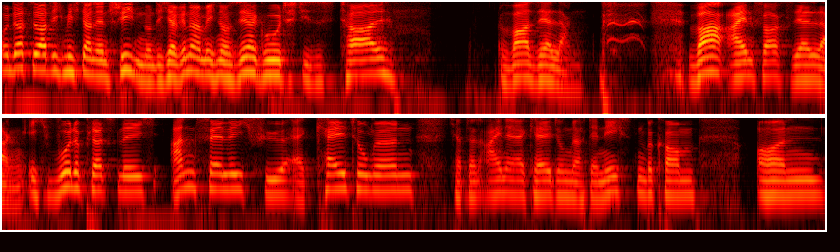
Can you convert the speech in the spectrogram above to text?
Und dazu hatte ich mich dann entschieden. Und ich erinnere mich noch sehr gut, dieses Tal war sehr lang. war einfach sehr lang. Ich wurde plötzlich anfällig für Erkältungen. Ich habe dann eine Erkältung nach der nächsten bekommen. Und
